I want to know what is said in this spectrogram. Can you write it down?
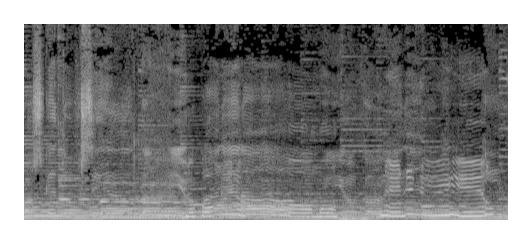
kosketuksilta. jokainen aamu, niin ilta.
